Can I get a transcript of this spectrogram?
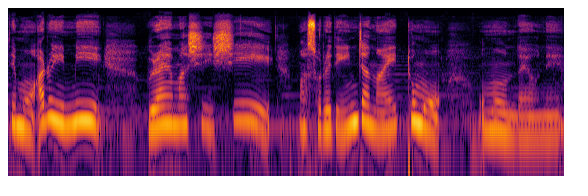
でもある意味羨ましいし、まあ、それでいいんじゃないとも思うんだよね。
